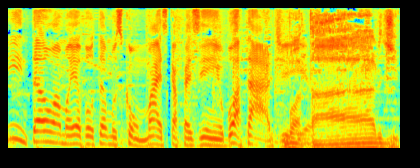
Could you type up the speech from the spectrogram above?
Então, amanhã voltamos com mais cafezinho. Boa tarde. Boa tarde.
